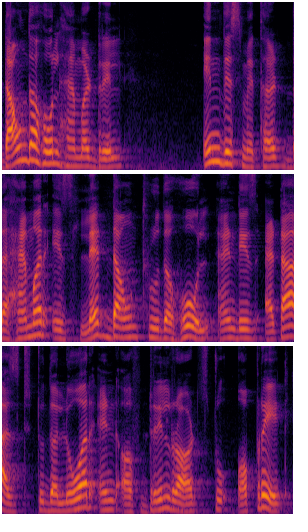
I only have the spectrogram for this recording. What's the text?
Down the hole hammer drill in this method the hammer is let down through the hole and is attached to the lower end of drill rods to operate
